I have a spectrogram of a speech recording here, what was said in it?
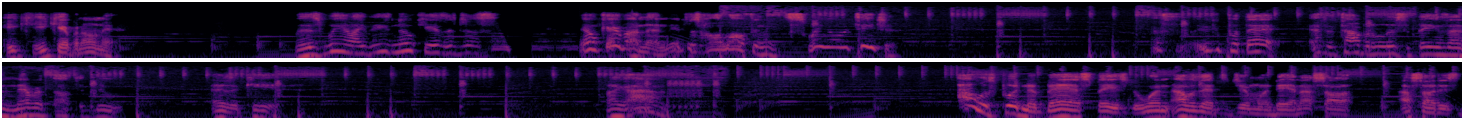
he he kept it on there. But it's weird, like these new kids are just they don't care about nothing. They just haul off and swing on the teacher. That's, you can put that at the top of the list of things I never thought to do as a kid. Like I, I was put in a bad space. The one I was at the gym one day and I saw, I saw this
